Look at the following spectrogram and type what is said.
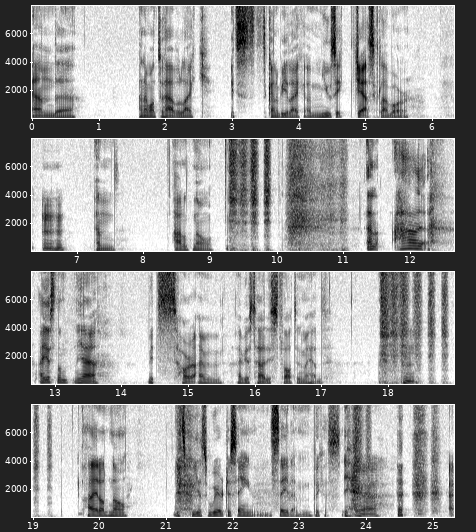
and uh, and I want to have like it's gonna be like a music jazz club or hmm and I don't know. and I, I just don't. Yeah, it's hard. I've I've just had this thought in my head. Hmm. I don't know. It feels weird to say say them because yeah. Yeah. uh,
